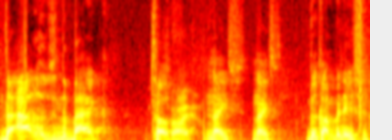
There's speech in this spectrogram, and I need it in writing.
The olives in the back. Tough. Fire. Nice, nice. Good combination.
